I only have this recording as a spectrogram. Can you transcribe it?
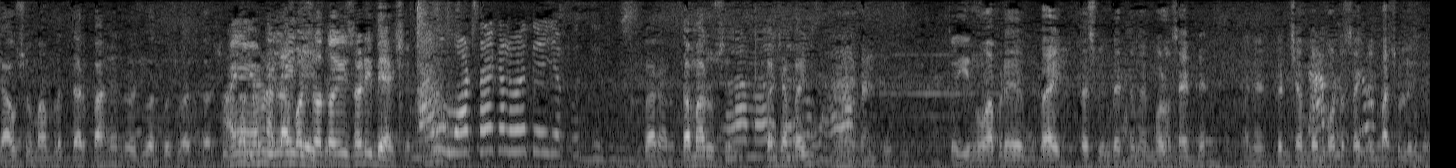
હું મામલતદાર પાસે રજૂઆત બજૂઆત કરશું. પડશો તો એ સડી બે છે મોટરસાયકલ હોય તો એ પૂછી દીધું. બરાબર. તમારું છે? ઘનશ્યામભાઈ. તો એનું આપણે ભાઈ તસ્વીનભાઈ તમે મળો સાહેબને અને ઘનશ્યામભાઈ મોટરસાયકલ પાછું લઈ લો.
